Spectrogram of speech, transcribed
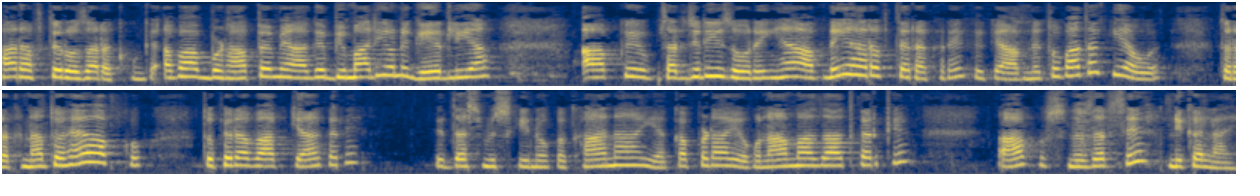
ہر ہفتے روزہ رکھوں گے اب آپ بڑھاپے میں آگے بیماریوں نے گھیر لیا آپ کی سرجریز ہو رہی ہیں، آپ نہیں ہر ہفتے رکھ رہے، کیونکہ آپ نے تو وعدہ کیا ہوا ہے۔ تو رکھنا تو ہے آپ کو۔ تو پھر اب آپ کیا کریں؟ دس مسکینوں کا کھانا یا کپڑا یا غلام آزاد کر کے آپ اس نظر سے نکل آئے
